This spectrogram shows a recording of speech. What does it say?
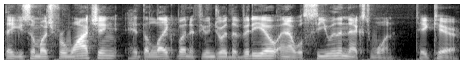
Thank you so much for watching. Hit the like button if you enjoyed the video and I will see you in the next one. Take care.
